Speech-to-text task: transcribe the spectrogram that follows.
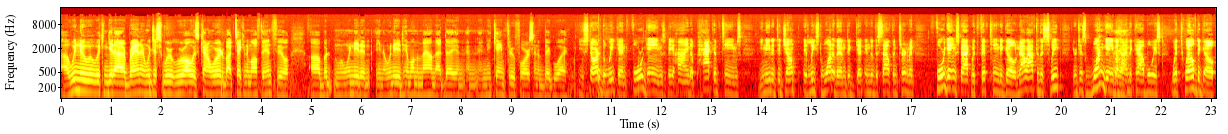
uh, we knew we can get out of Brandon. We just we're, we're always kind of worried about taking him off the infield. Uh, but we needed, you know, we needed him on the mound that day, and, and, and he came through for us in a big way. You started the weekend four games behind a pack of teams. You needed to jump at least one of them to get into the Southland tournament four games back with 15 to go. Now, after the sweep, you're just one game behind yeah. the Cowboys with 12 to go,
